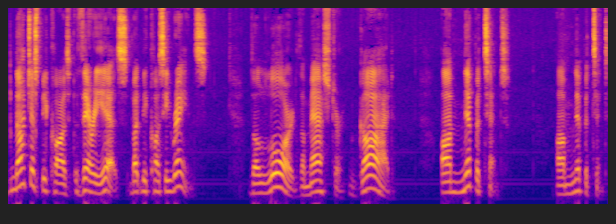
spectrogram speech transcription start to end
Not just because there he is, but because he reigns. The Lord, the Master, God, omnipotent, omnipotent,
